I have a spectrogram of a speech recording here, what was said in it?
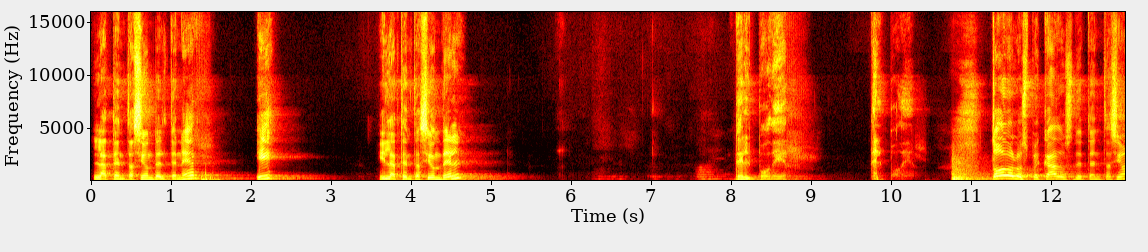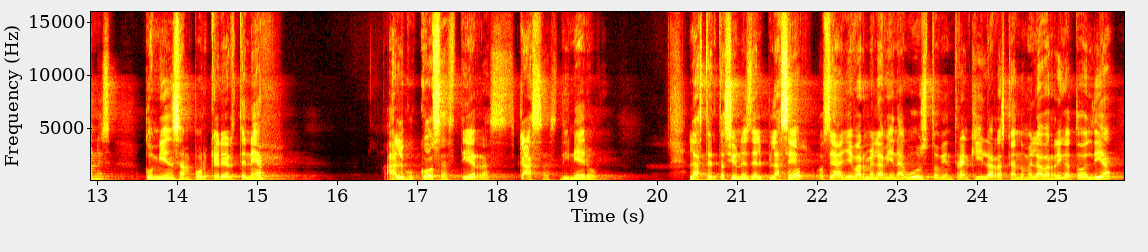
la tentación del tener y, y la tentación del, del poder. Todos los pecados de tentaciones comienzan por querer tener algo, cosas, tierras, casas, dinero, las tentaciones del placer, o sea, llevármela bien a gusto, bien tranquila, rascándome la barriga todo el día,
